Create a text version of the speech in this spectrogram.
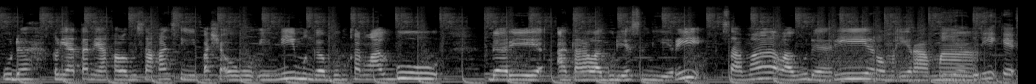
udah kelihatan ya kalau misalkan si Pasha Ungu ini menggabungkan lagu dari antara lagu dia sendiri sama lagu dari Roma Irama. Iya, jadi kayak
